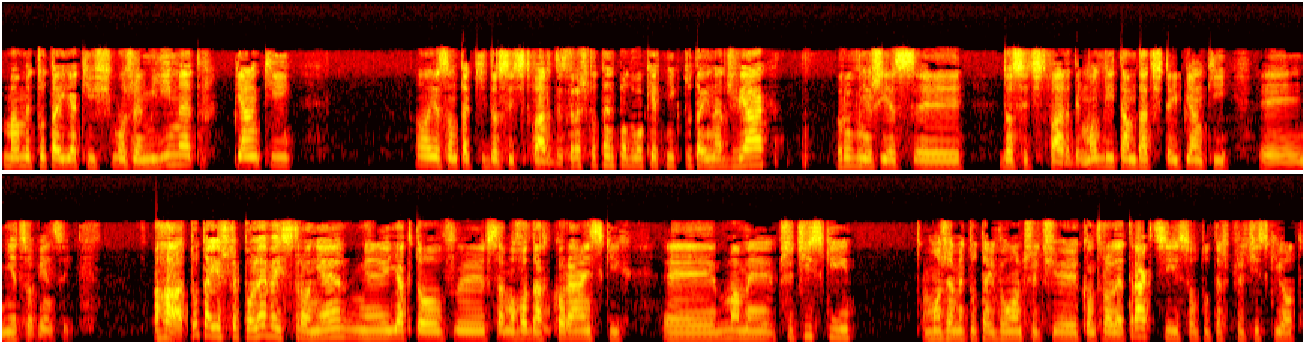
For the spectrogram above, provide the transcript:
mamy tutaj jakiś może milimetr pianki. No jest on taki dosyć twardy. Zresztą ten podłokietnik tutaj na drzwiach również jest yy, dosyć twardy. Mogli tam dać tej pianki yy, nieco więcej. Aha, tutaj jeszcze po lewej stronie, yy, jak to w, w samochodach koreańskich, mamy przyciski. Możemy tutaj wyłączyć kontrolę trakcji. Są tu też przyciski od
